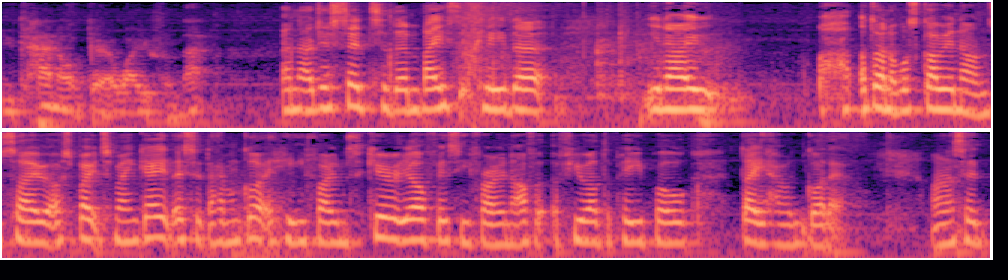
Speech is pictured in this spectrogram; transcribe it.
You cannot get away from that. And I just said to them basically that, you know, I don't know what's going on. So I spoke to main gate. They said they haven't got it. He phoned security office. He phoned a few other people. They haven't got it. And I said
